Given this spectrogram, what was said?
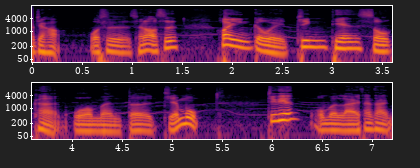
大家好，我是陈老师，欢迎各位今天收看我们的节目。今天我们来谈谈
